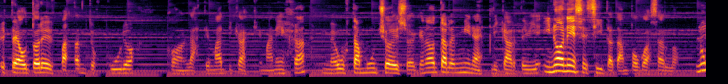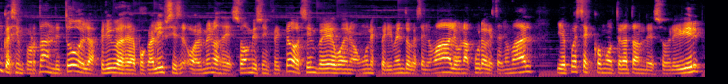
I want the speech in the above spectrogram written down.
Este autor es bastante oscuro con las temáticas que maneja. Me gusta mucho eso, de que no termina de explicarte bien y no necesita tampoco hacerlo. Nunca es importante, todas las películas de apocalipsis o al menos de zombies o infectados siempre es bueno, un experimento que salió mal o una cura que salió mal y después es como tratan de sobrevivir,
